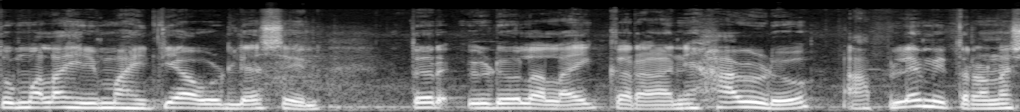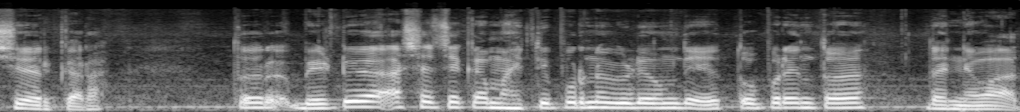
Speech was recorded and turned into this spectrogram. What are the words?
तुम्हाला ही माहिती आवडली असेल तर व्हिडिओला लाईक करा आणि हा व्हिडिओ आपल्या मित्रांना शेअर करा. तर भेटूया अशाच एका माहितीपूर्ण व्हिडिओमध्ये तोपर्यंत धन्यवाद.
